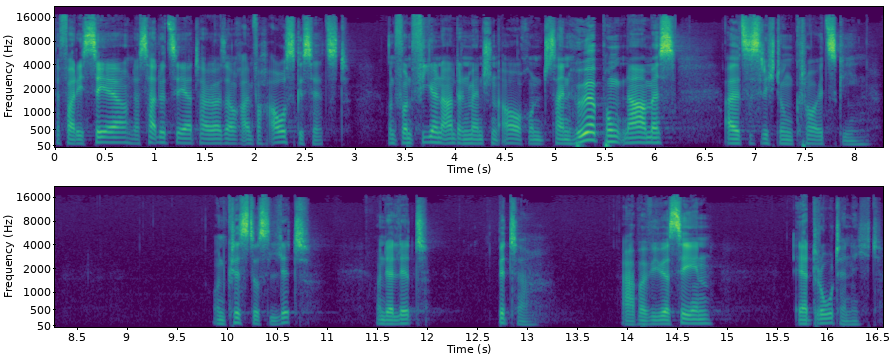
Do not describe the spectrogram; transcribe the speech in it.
der Pharisäer und der Sadduzäer teilweise auch einfach ausgesetzt und von vielen anderen Menschen auch. Und sein Höhepunkt nahm es, als es Richtung Kreuz ging. Und Christus litt und er litt bitter. Aber wie wir sehen, er drohte nicht.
